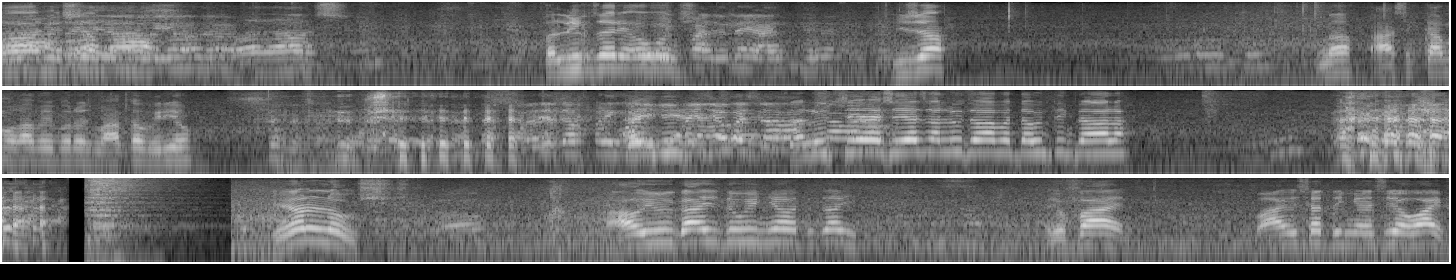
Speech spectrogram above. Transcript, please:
waar is dat? Waar is Wat ligt er, Owens? Isa? Nou, als ik camera bij Boris maak een video. Salut, zie je, salut, daar wat down ting daar. Hello. How are you guys doing here today? You fine? Why are you sitting as your wife?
